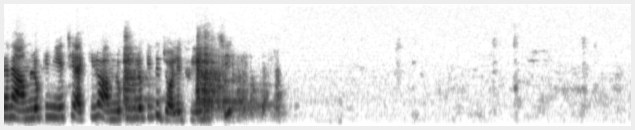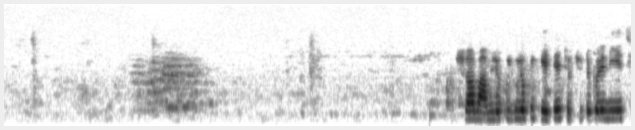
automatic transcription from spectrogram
এখানে আমলকি নিয়েছি, এক কিলো আমলকি গুলো কিন্তু জলে ধুয়ে নিচ্ছি। সব আমলকি গুলোকে কেটে ছোট ছোট করে নিয়েছি,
